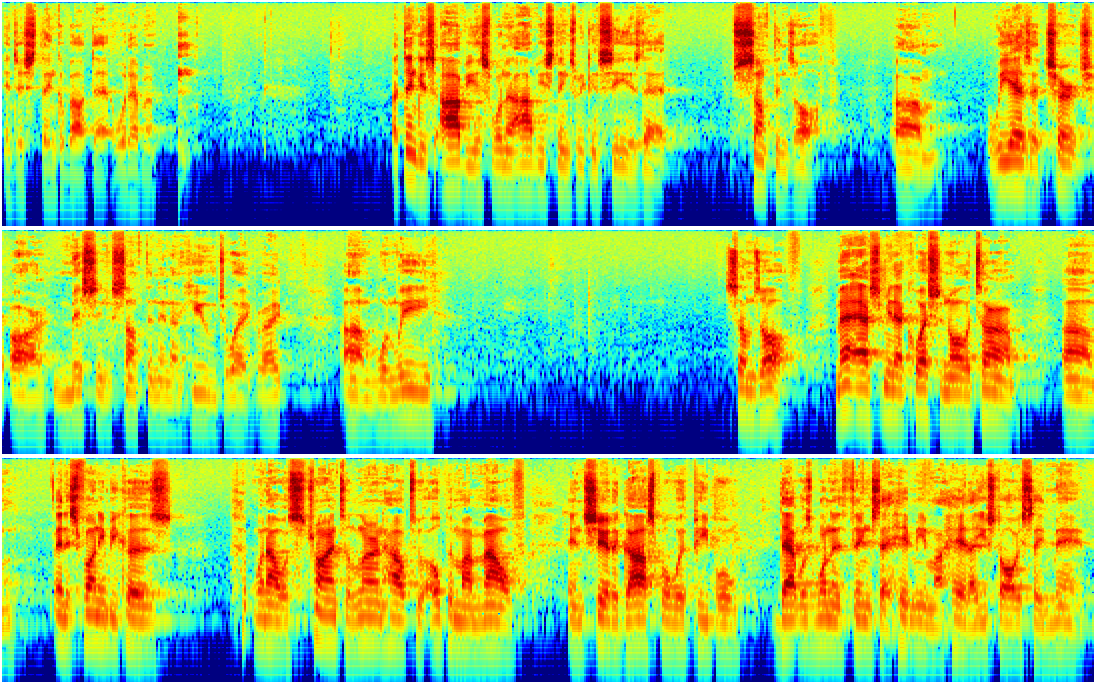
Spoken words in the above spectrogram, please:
and just think about that, whatever. I think it's obvious, one of the obvious things we can see is that something's off. Um, we as a church are missing something in a huge way, right? Um, when we, something's off. Matt asks me that question all the time. Um, and it's funny because when I was trying to learn how to open my mouth and share the gospel with people, that was one of the things that hit me in my head. I used to always say, man,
